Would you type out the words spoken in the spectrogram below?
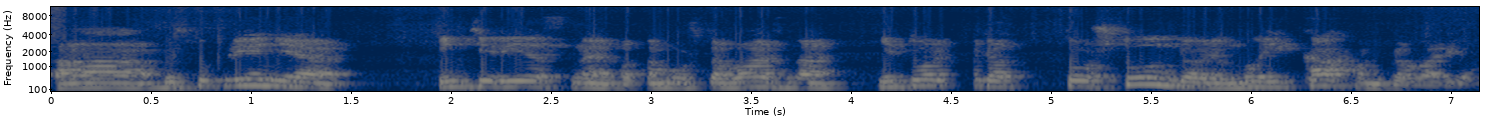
А выступление интересное, потому что важно не только то, что он говорил, но и как он говорил.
